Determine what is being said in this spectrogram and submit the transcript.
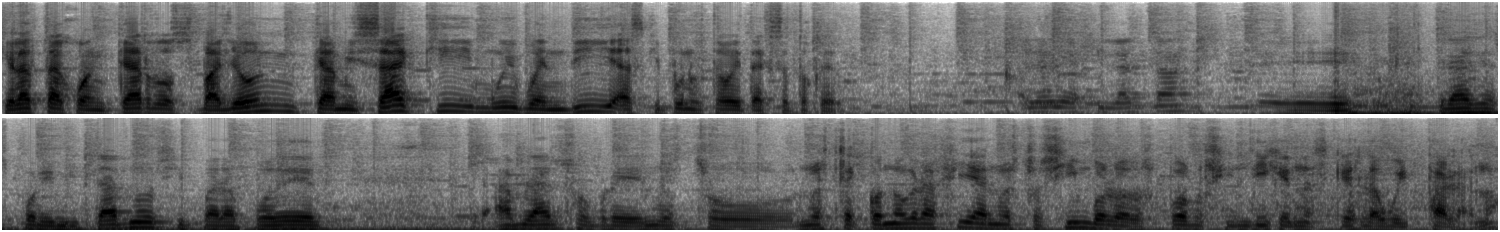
Hilata Juan Carlos Bayón Kamisaki muy buen día askipunu tawai taksa toquero. Eh, gracias por invitarnos y para poder hablar sobre nuestro, nuestra iconografía, nuestro símbolo de los pueblos indígenas, que es la huipala. ¿no?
